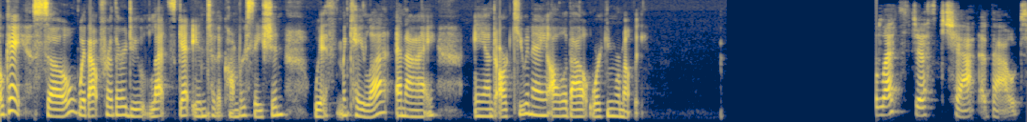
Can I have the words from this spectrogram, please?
okay, so without further ado, let's get into the conversation with Mikala and I and our Q&A all about working remotely. Let's just chat about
